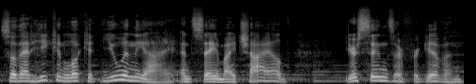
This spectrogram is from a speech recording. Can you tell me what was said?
so that He can look at you in the eye and say, My child, your sins are forgiven.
